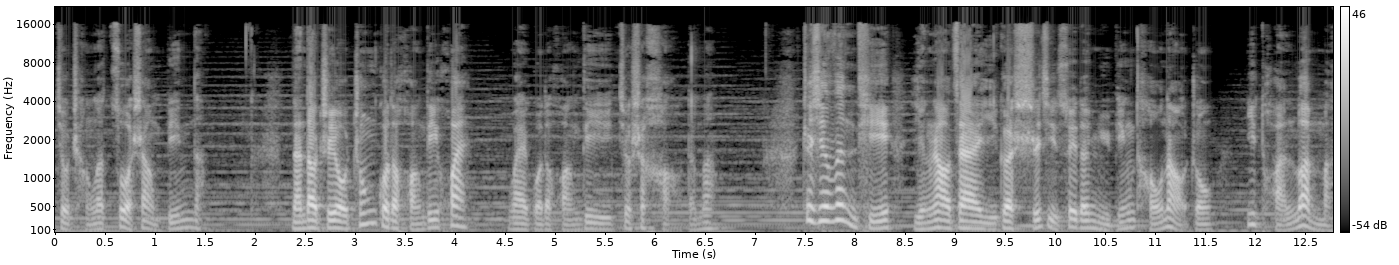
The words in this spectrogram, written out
就成了座上宾呢？难道只有中国的皇帝坏，外国的皇帝就是好的吗？这些问题萦绕在一个十几岁的女兵头脑中，一团乱麻。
